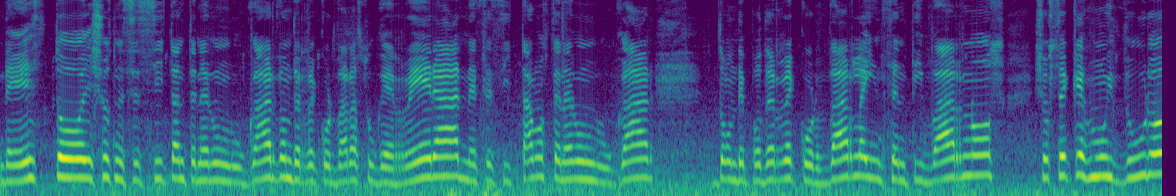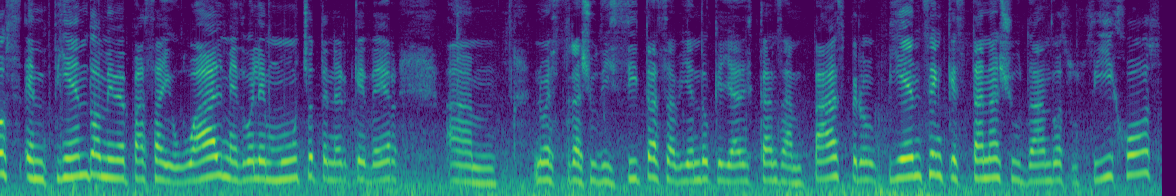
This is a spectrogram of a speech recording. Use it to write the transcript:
de esto, ellos necesitan tener un lugar donde recordar a su guerrera, necesitamos tener un lugar donde poder recordarla, incentivarnos. Yo sé que es muy duro, entiendo, a mí me pasa igual, me duele mucho tener que ver um, nuestra sabiendo que ya descansa en paz, pero piensen que están ayudando a sus hijos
